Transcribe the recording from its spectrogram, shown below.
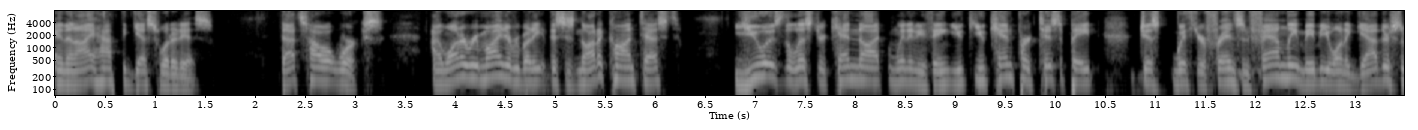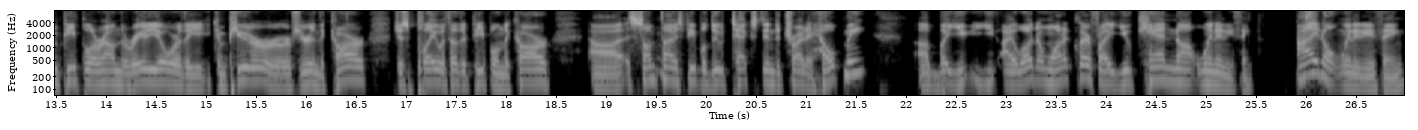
and then I have to guess what it is. That's how it works. I want to remind everybody this is not a contest. You, as the listener, cannot win anything. You, you can participate just with your friends and family. Maybe you want to gather some people around the radio or the computer, or if you're in the car, just play with other people in the car. Uh, sometimes people do text in to try to help me, uh, but you, you, I want to want to clarify you cannot win anything. I don't win anything.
